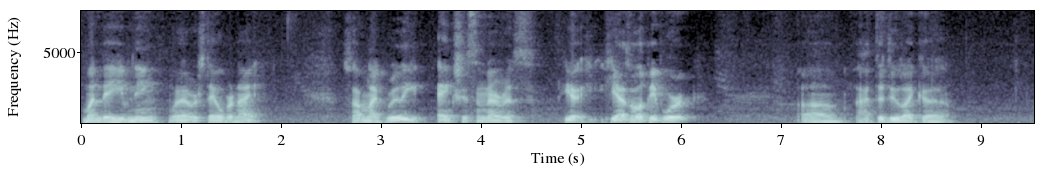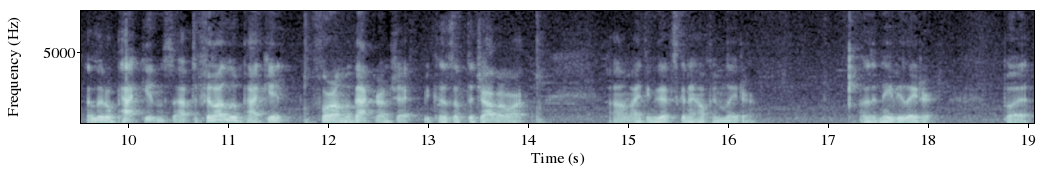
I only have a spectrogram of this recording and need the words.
Monday evening, whatever, stay overnight. So I'm like really anxious and nervous. He he has all the paperwork. Um, I have to do like a a little packet and so I have to fill out a little packet for um, a background check because of the job I want. Um, I think that's gonna help him later, or the Navy later. But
